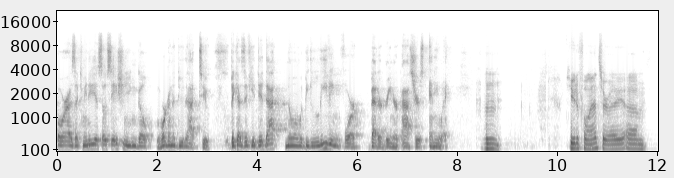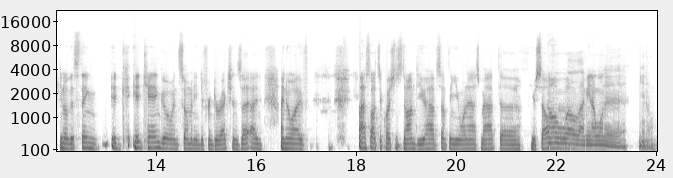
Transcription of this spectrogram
or as a community association, you can go, we're going to do that too. Because if you did that, no one would be leaving for better, greener pastures anyway. Mm. Beautiful answer. I, um, you know, this thing it it can go in so many different directions. I I, I know I've asked lots of questions. Dom, do you have something you want to ask Matt uh, yourself? No, or? well, I mean, I want to, you know,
